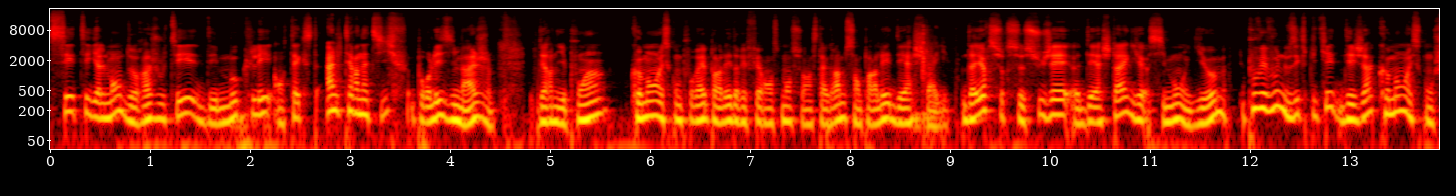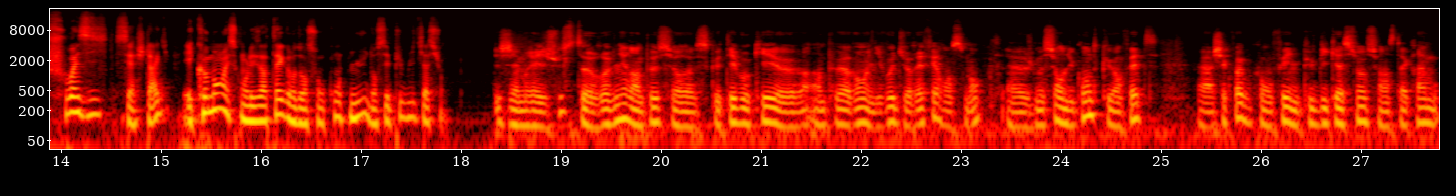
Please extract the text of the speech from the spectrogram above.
c'est également de rajouter des mots-clés en texte alternatif pour les images. Dernier point, comment est-ce qu'on pourrait parler de référencement sur Instagram sans parler des hashtags D'ailleurs, sur ce sujet euh, des hashtags, Simon et Guillaume, pouvez-vous nous expliquer déjà comment est-ce qu'on choisit ces hashtags et comment est-ce qu'on les intègre dans son contenu, dans ses publications? J'aimerais juste revenir un peu sur ce que tu évoquais euh, un peu avant au niveau du référencement. Euh, je me suis rendu compte qu'en fait, à chaque fois qu'on fait une publication sur Instagram,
